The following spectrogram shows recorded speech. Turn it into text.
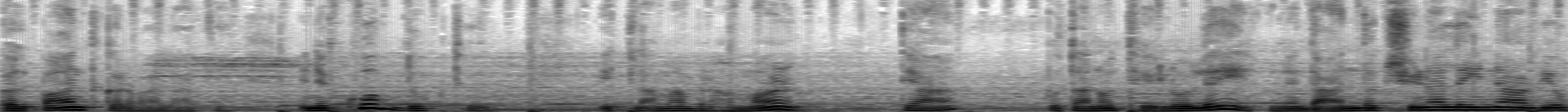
કલ્પાંત કરવા લાગી. એને ખૂબ દુઃખ થયું. એટલામાં બ્રાહ્મણ ત્યાં પોતાનો થેલો લઈ અને દાન દક્ષિણા લઈને આવ્યો.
